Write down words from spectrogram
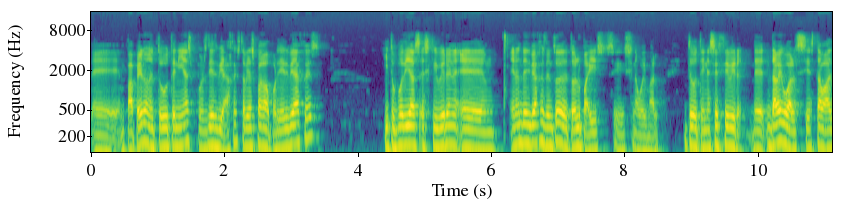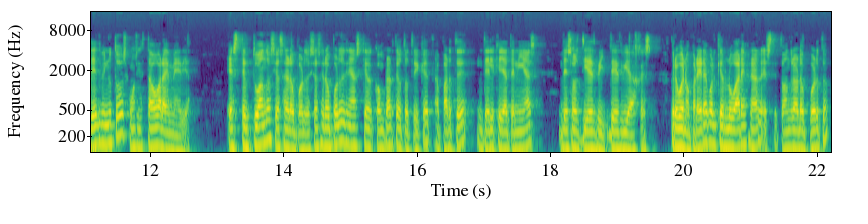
eh, en papel donde tú tenías pues 10 viajes. Te habías pagado por 10 viajes y tú podías escribir en... eh, eran 10 viajes dentro de todo el país, si, no voy mal. Tú tenías que escribir, daba igual si estaba a 10 minutos como si estaba hora y media. Exceptuando si ibas al aeropuerto. Si ibas al aeropuerto tenías que comprarte otro ticket, aparte del que ya tenías de esos 10, vi- 10 viajes. Pero bueno, para ir a cualquier lugar en general, exceptuando el aeropuerto,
